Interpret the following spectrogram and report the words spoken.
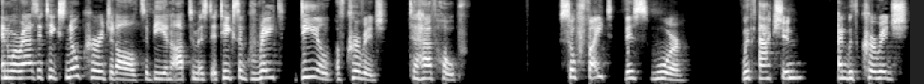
And whereas it takes no courage at all to be an optimist, it takes a great deal of courage to have hope. So fight this war with action and with courage.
